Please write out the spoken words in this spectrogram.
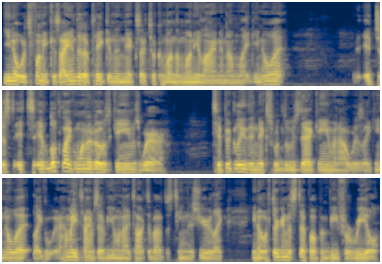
You know, it's funny because I ended up taking the Knicks. I took them on the money line, and I'm like, you know what? It just it's it looked like one of those games where typically the Knicks would lose that game, and I was like, you know what? Like, how many times have you and I talked about this team this year? Like, you know, if they're going to step up and be for real,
